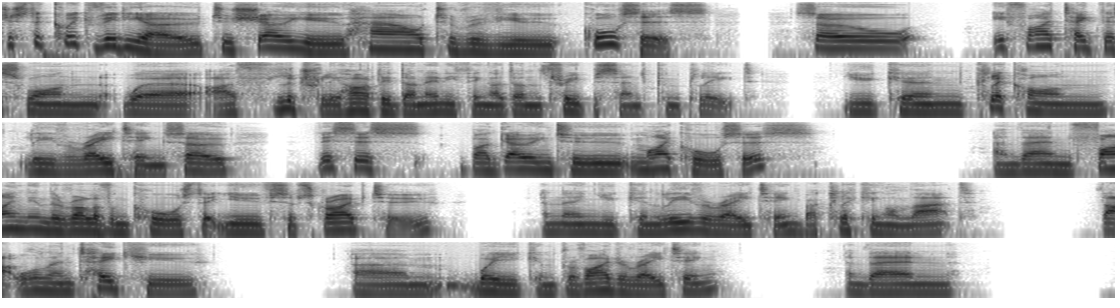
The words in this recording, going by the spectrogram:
just a quick video to show you how to review courses. So if I take this one where I've literally hardly done anything, I've done 3% complete, you can click on leave a rating. So this is by going to my courses and then finding the relevant course that you've subscribed to and then you can leave a rating by clicking on that. That will then take you um, where you can provide a rating and then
